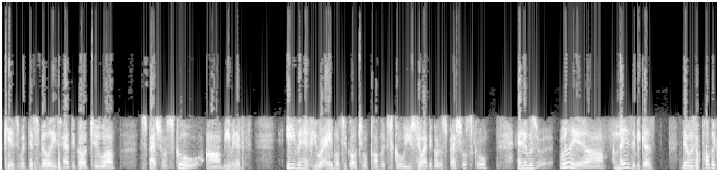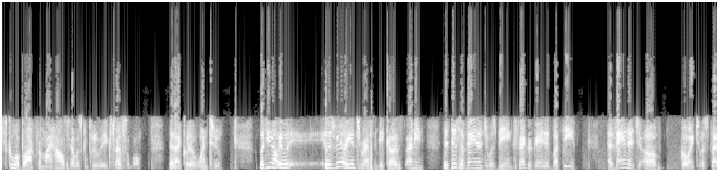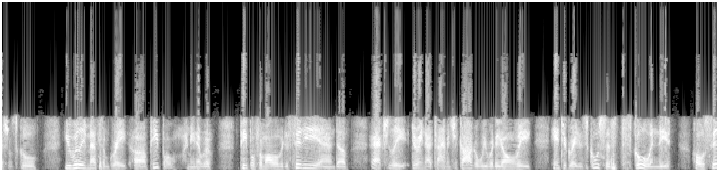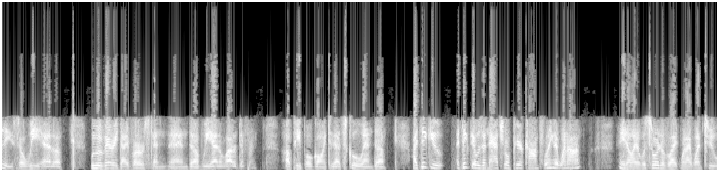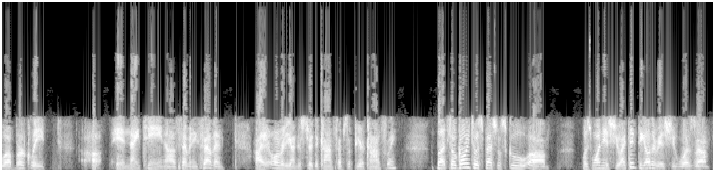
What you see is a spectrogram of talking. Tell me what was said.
kids with disabilities had to go to uh, special school. Um, even if even if you were able to go to a public school, you still had to go to special school, and it was really uh, amazing because there was a public school a block from my house that was completely accessible that I could have went to. But you know, it was it was very interesting because I mean the disadvantage was being segregated, but the advantage of going to a special school, you really met some great uh, people. I mean, there were people from all over the city, and uh, actually during that time in Chicago, we were the only integrated school system, school in the whole city. So we had a we were very diverse, and and uh, we had a lot of different uh, people going to that school. And uh, I think you, I think there was a natural peer counseling that went on you know, it was sort of like when I went to uh, Berkeley uh, in 1977. I already understood the concepts of peer counseling, but so going to a special school um, was one issue. I think the other issue was um,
